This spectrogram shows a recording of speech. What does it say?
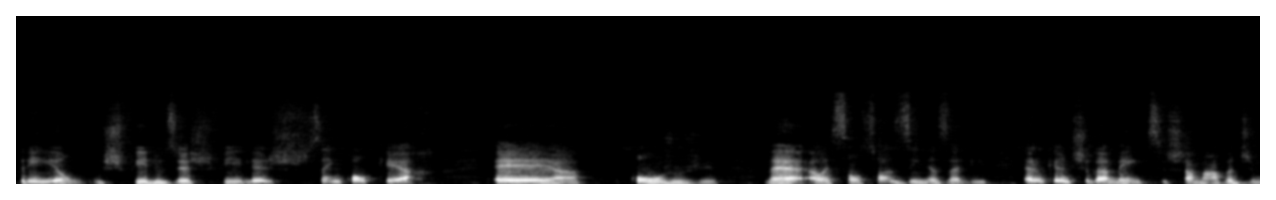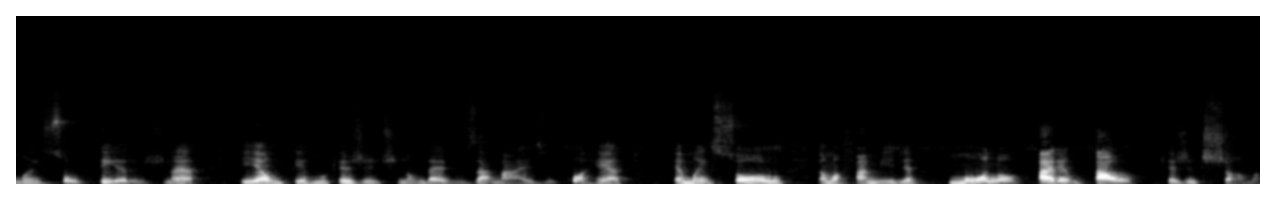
criam os filhos e as filhas sem qualquer é, cônjuge, né? Elas são sozinhas ali. Era o que antigamente se chamava de mães solteiras, né? E é um termo que a gente não deve usar mais. O correto é mãe solo, é uma família monoparental, que a gente chama.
